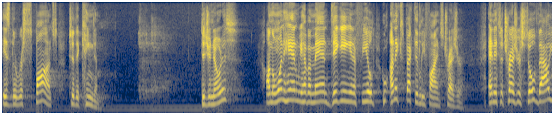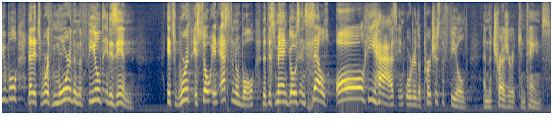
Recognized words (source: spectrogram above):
is the response to the kingdom. Did you notice? On the one hand, we have a man digging in a field who unexpectedly finds treasure. And it's a treasure so valuable that it's worth more than the field it is in. Its worth is so inestimable that this man goes and sells all he has in order to purchase the field and the treasure it contains.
